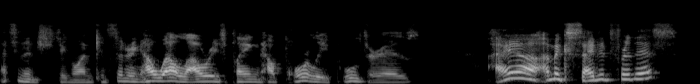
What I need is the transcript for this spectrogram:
That's an interesting one, considering how well Lowry's playing and how poorly Poulter is. I uh, I'm excited for this,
